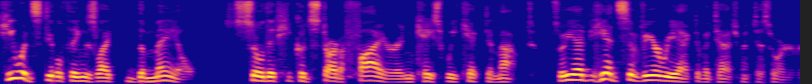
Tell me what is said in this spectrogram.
He would steal things like the mail so that he could start a fire in case we kicked him out. So he had he had severe reactive attachment disorder.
